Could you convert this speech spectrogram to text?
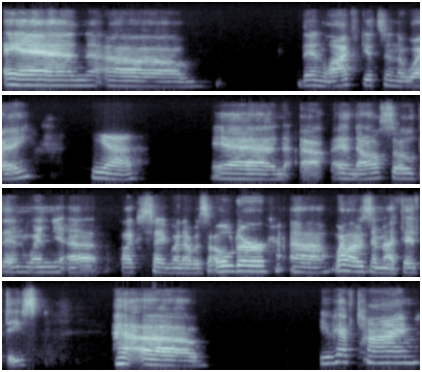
And um, then life gets in the way. Yeah. And uh, and also then when uh, like I say when I was older, uh, well I was in my fifties, uh, you have time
